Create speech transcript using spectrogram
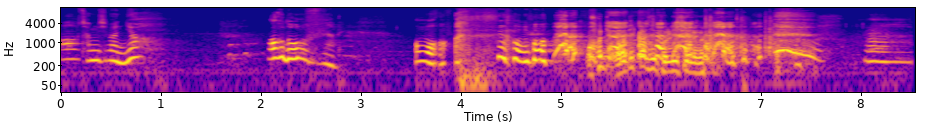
아, 잠시만요. 아, 너무 미안해. 어머. 어머. 어디, 어디까지 돌리시는 거예요? 아,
